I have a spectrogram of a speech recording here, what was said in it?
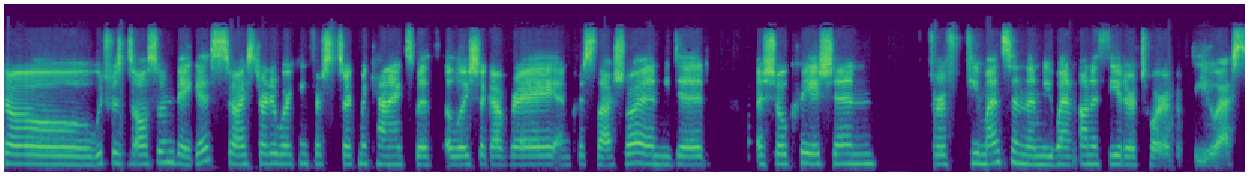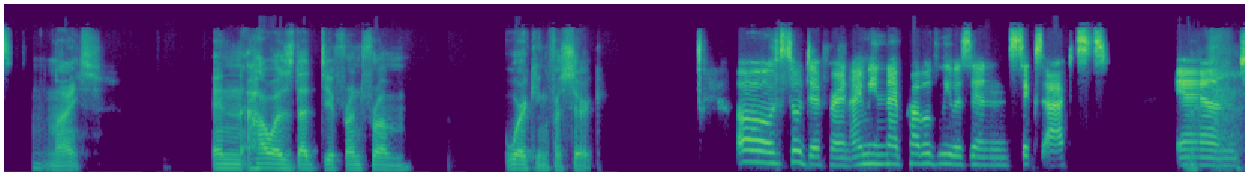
so which was also in vegas so i started working for cirque mechanics with aloysia gavre and chris lashua and we did a show creation for a few months and then we went on a theater tour of the US. Nice. And how was that different from working for Cirque? Oh, so different. I mean, I probably was in six acts. And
